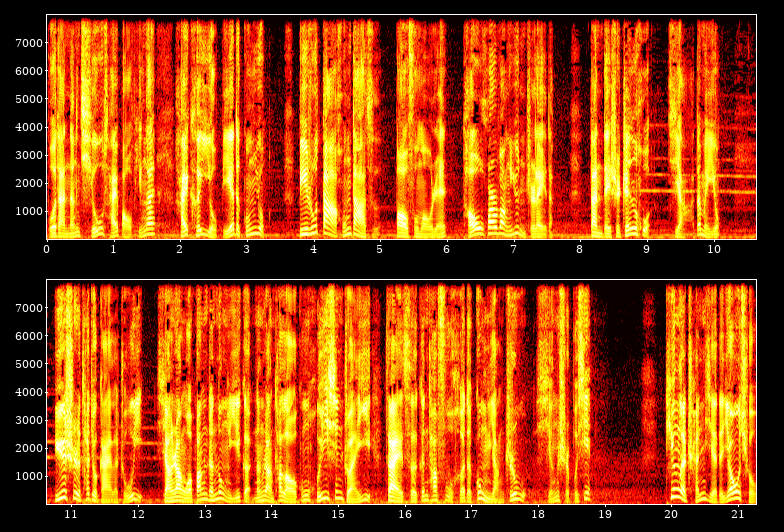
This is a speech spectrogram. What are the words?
不但能求财保平安，还可以有别的功用，比如大红大紫、报复某人、桃花旺运之类的，但得是真货。假的没用，于是她就改了主意，想让我帮着弄一个能让她老公回心转意、再次跟她复合的供养之物，形式不限。听了陈姐的要求，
